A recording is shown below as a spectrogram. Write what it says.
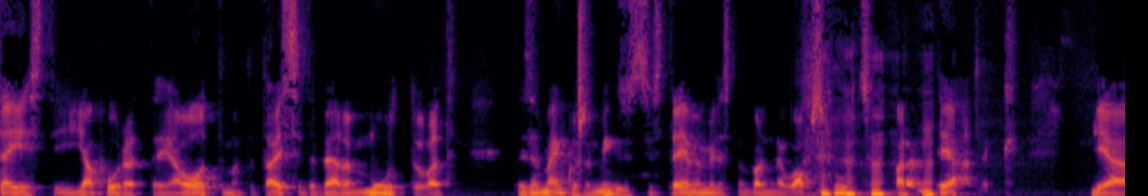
täiesti jaburate ja ootamatute asjade peale muutuvad. ja seal mängus on mingisuguseid süsteeme, millest ma polnud nagu absoluutselt varem teadlik. ja,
